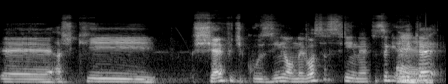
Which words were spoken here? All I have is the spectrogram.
É, acho que chefe de cozinha, um negócio assim, né? Ele, é. quer,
